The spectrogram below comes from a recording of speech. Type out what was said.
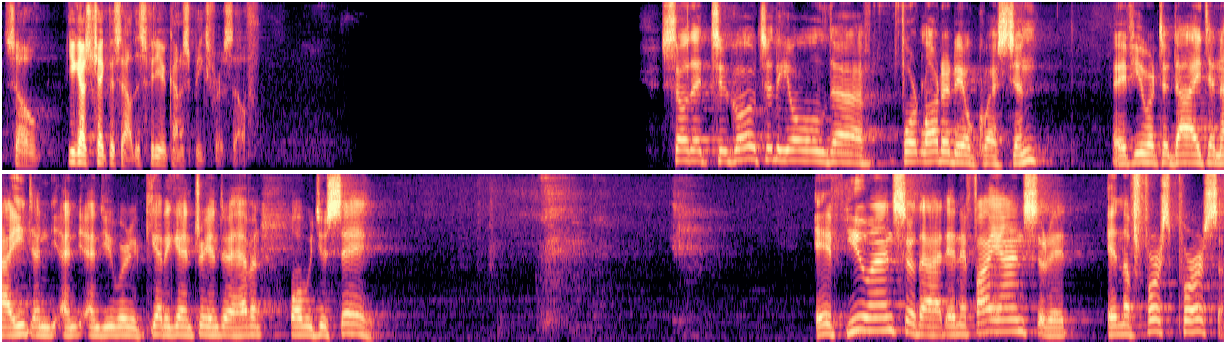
So, you guys check this out. This video kind of speaks for itself. So that to go to the old uh, Fort Lauderdale question, if you were to die tonight and, and, and you were getting entry into heaven, what would you say? If you answer that, and if I answer it in the first person,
